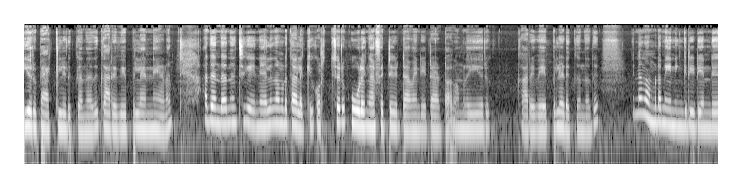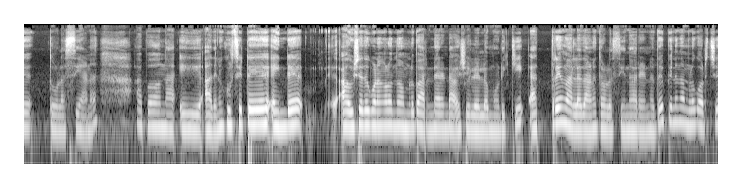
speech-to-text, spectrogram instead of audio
ഈ ഒരു പാക്കിൽ എടുക്കുന്നത്. കറിവേപ്പില തന്നെയാണ്. അതെന്താണെന്ന് വെച്ച് കഴിഞ്ഞാൽ നമ്മുടെ തലയ്ക്ക് കുറച്ചൊരു കൂളിംഗ് എഫക്റ്റ് കിട്ടാൻ വേണ്ടിയിട്ടാണ് കേട്ടോ നമ്മൾ ഈ ഒരു കറിവേപ്പില എടുക്കുന്നത്. പിന്നെ നമ്മുടെ മെയിൻ ഇൻഗ്രീഡിയന്റ് തുളസിയാണ്. അപ്പോൾ ഈ അതിനെക്കുറിച്ചിട്ട് അതിന്റെ ഔഷധ ഗുണങ്ങളൊന്നും നമ്മൾ പറഞ്ഞു തരേണ്ട ആവശ്യമില്ലല്ലോ. മുടിക്ക് അത്രയും നല്ലതാണ് തുളസി എന്ന് പറയുന്നത്. പിന്നെ നമ്മൾ കുറച്ച്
